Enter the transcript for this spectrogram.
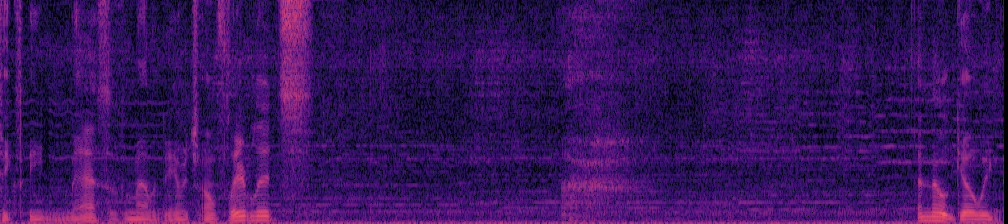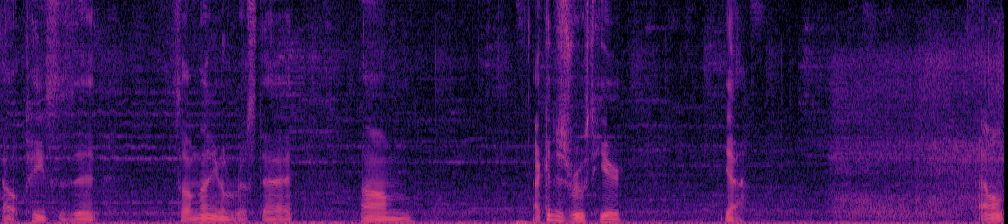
takes a massive amount of damage on Flare Blitz. I know going outpaces it, so I'm not even gonna risk that. Um, I can just roost here. Yeah. I don't.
